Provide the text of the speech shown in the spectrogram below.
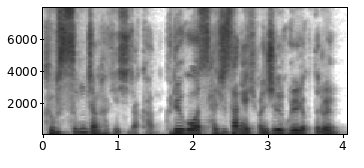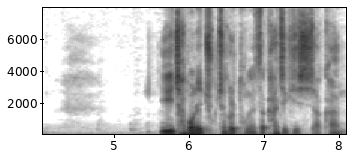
급성장하기 시작한 그리고 사실상의 현실 권력들을 이 자본의 축적을 통해서 가지기 시작한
